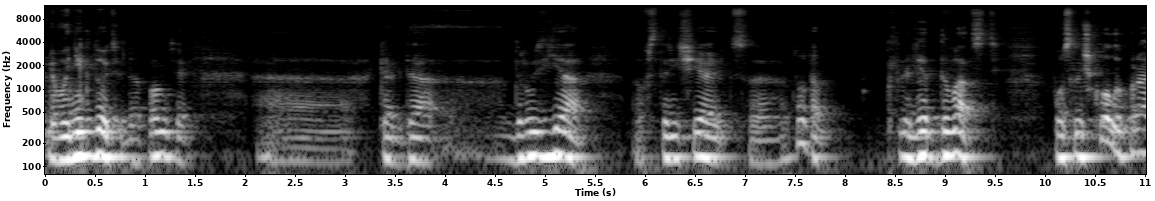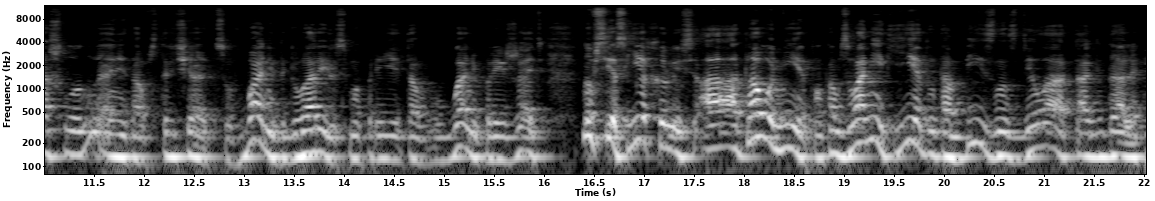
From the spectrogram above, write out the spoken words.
в анекдоте, да, помните, э, когда друзья встречаются, ну, там, лет 20 после школы прошло, ну, и они там встречаются в бане, договорились, мы приедем, там в баню приезжайте, ну, все съехались, а одного нет, он там звонит, еду, там бизнес, дела так далее,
